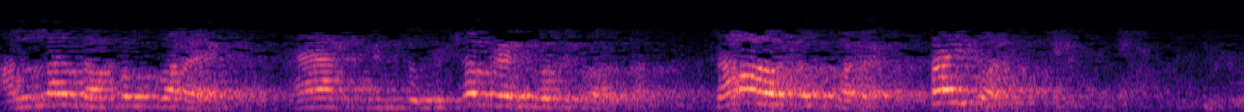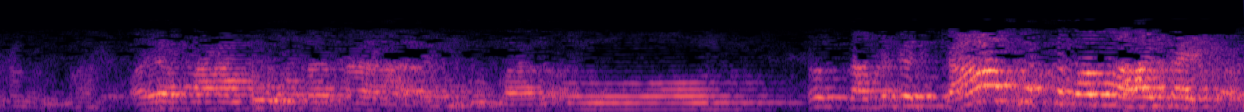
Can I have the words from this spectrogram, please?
আল্লাহ দখল করে, এক কিন্তু কৃষকের ক্ষতি করে না যা করে, তাই করে। তাদেরকে যা করতে পারব হয় তাই করে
